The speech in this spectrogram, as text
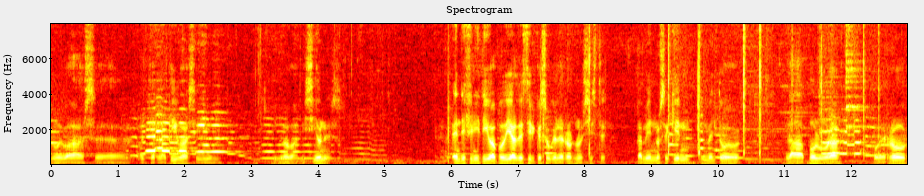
nuevas eh, alternativas y nuevas visiones. En definitiva, podrías decir que error no existe. También no sé quién inventó la pólvora por error,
